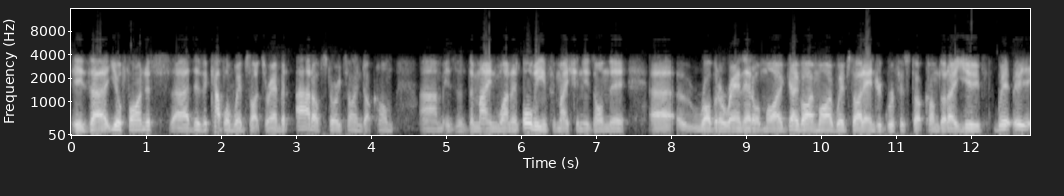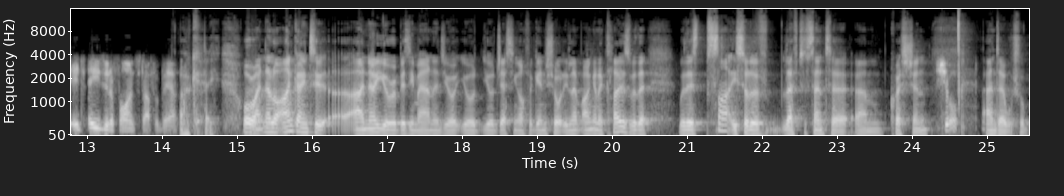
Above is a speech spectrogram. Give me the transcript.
is uh, you'll find us. Uh, there's a couple of websites around, but artofstorytelling.com um, is the main one, and all the information is on there. Uh, Robert around that, or my go by my website andrewgriffiths.com.au. It's easy to find stuff about. Okay, all right. Now look, I'm going to. Uh, I know you're a busy man, and you're you're you're jetting off again shortly. I'm going to close with a with a slightly sort of left to centre um, question. Sure and uh, which will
